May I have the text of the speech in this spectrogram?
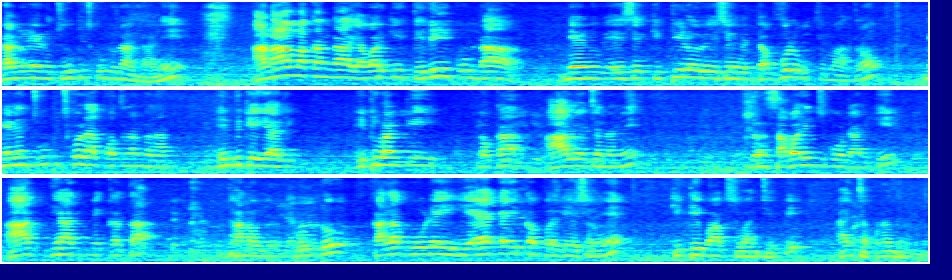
నన్ను నేను చూపించుకుంటున్నాను కానీ అనామకంగా ఎవరికి తెలియకుండా నేను వేసే కిట్టీలో వేసే డబ్బులు గురించి మాత్రం నేను చూపించుకోలేకపోతున్నాను కదా. ఎందుకు వేయాలి ఇటువంటి యొక్క ఆలోచనని సవరించుకోవడానికి ఆధ్యాత్మికత ధనము రెండు కలగూడే ఏకైక ప్రదేశమే కిట్టి బాక్స్ అని చెప్పి ఆయన చెప్పడం జరిగింది.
